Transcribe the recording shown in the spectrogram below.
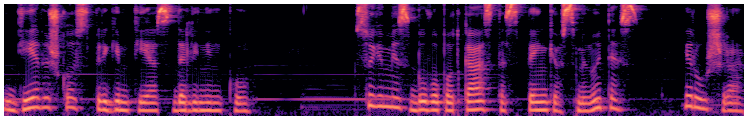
dieviškos prigimties dalininku. Su jumis buvo podkastas penkios minutės ir užra.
